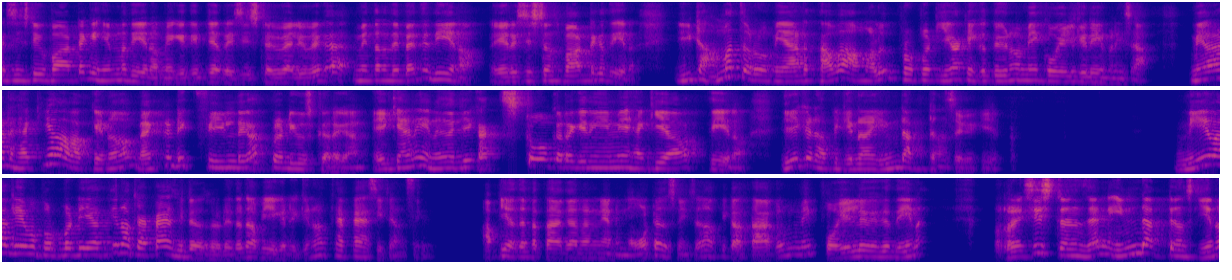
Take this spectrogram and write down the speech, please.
රෙසිස්ටිව් පාර්ට් එක එහෙම තියෙනවා. මේකේ තිබිච්ච රෙසිස්ටිව් වැලියු එක මෙතන දෙපැත්තේ තියෙනවා. ඒ රෙසිස්ටන්ස් පාර්ට් එක තියෙනවා. ඊට අමතරව මෙයාට තව අමලු ප්‍රොපර්ටි එකක් එකතු වෙනවා මේ කොයිල් කිරීම නිසා. මෙයාට හැකියාවක් එනවා මැග්නටික් ෆීල්ඩ් එකක් ප්‍රොඩියුස් කරගන්න. ඒ කියන්නේ එනර්ජි එකක් ස්ටෝර් කරගැනීමේ හැකියාවක් තියෙනවා. ඒකට අපි කියනවා ඉන්ඩක්ටන්ස් එක කියලා. මේ වගේම ප්‍රොපර්ටි එකක් තියෙනවා කැපැසිටර්ස් වලට. ඒකට අපි ඒකට කියනවා කැපැසිටන්ස් එක. අපි අද කතා කරන්න යන්නේ මෝටර්ස් නිසා අපි කතා කරමු මේ කොයිල් එකක තියෙන resistance and inductance කියන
